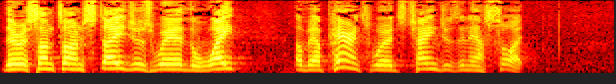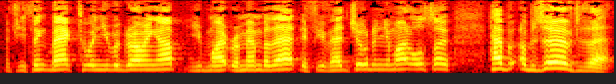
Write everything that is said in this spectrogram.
there are sometimes stages where the weight of our parents' words changes in our sight. If you think back to when you were growing up, you might remember that. If you've had children, you might also have observed that.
